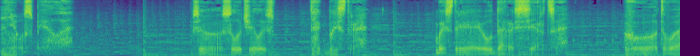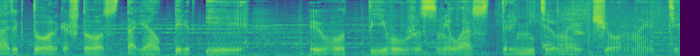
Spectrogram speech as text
не успела. Все случилось так быстро. Быстрее удара сердца. Вот Вадик только что стоял перед И. И вот его уже смела стремительная черная тень.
